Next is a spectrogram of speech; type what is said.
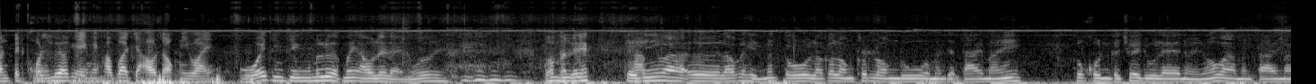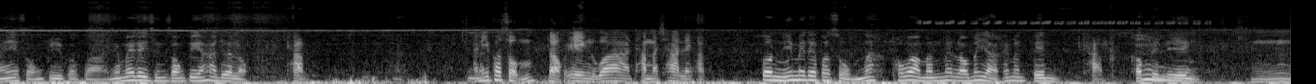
รณ์เป็นคนเลือกเองไหมครับ ว่าจะเอาดอกนี้ไว้โอ้ยจริงๆมันเลือกไม่เอาเลยแหละหนูเอ้ยเพราะมันเล็กแต่ครับนี้ว่าเออ เราก็เห็นมันโตเราก็ลองทดลองดูว่ามันจะตายไหม ทุกคนก็ช่วยดูแลหน่อยเนาะว่ามันตายไหมสองปีกว่าๆยังไม่ได้ถึงสองปีห้าเดือนหรอกครับ อันนี้ผสมดอกเองหรือว่าธรรมชาติเลยครับ ต้นนี้ไม่ได้ผสมนะเพราะว่ามันไม่เราไม่อยากให้มันเป็นครับเขาเป็นเองอืม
